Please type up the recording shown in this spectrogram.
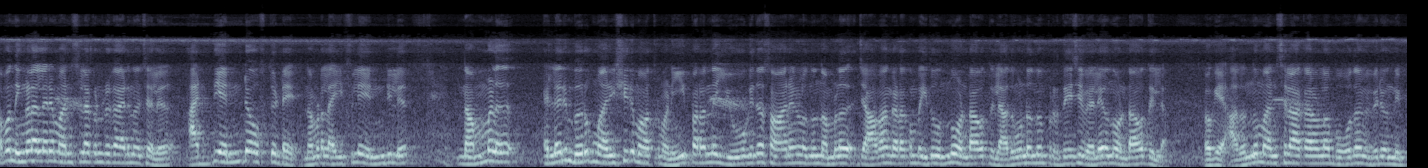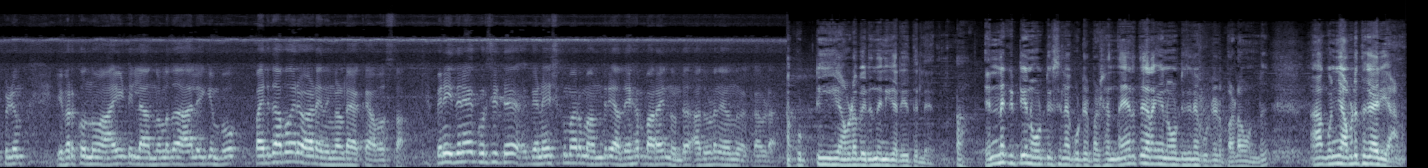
അപ്പോൾ നിങ്ങളെല്ലാവരും മനസ്സിലാക്കേണ്ട ഒരു കാര്യം എന്ന് വെച്ചാൽ at the end of the day നമ്മുടെ ലൈഫിലെ എൻഡിൽ നമ്മൾ എല്ലാവരും വെറും മനുഷ്യർ മാത്രമാണ്. ഈ പറയുന്ന യോഗ്യത സാധനങ്ങളൊന്നും നമ്മൾ ചാവാൻ കിടക്കുമ്പോൾ ഇതൊന്നും ഉണ്ടാകത്തില്ല അതുകൊണ്ടൊന്നും പ്രത്യേകിച്ച് വിലയൊന്നും ഉണ്ടാകത്തില്ല ഓക്കെ അതൊന്നും മനസ്സിലാക്കാനുള്ള ബോധം ഇവരൊന്നും ഇപ്പോഴും ഇവർക്കൊന്നും ആയിട്ടില്ല എന്നുള്ളത് ആലോചിക്കുമ്പോൾ പരിതാപകരമാണ് നിങ്ങളുടെയൊക്കെ അവസ്ഥ. പിന്നെ ഇതിനെ കുറിച്ചിട്ട് ഗണേഷ് കുമാർ മന്ത്രി അദ്ദേഹം പറയുന്നുണ്ട്. അതുകൂടെ ഞാൻ ഒന്ന് വെക്കാം അവിടെ. ആ കുട്ടി അവിടെ വരുന്ന എനിക്കറിയത്തില്ലായിരുന്നു. എന്നെ കിട്ടിയ നോട്ടീസിനെ കുട്ടി പക്ഷേ നേരത്തെ ഇറങ്ങിയ നോട്ടീസിനെ കുട്ടിയുടെ പടമുണ്ട്. ആ കുഞ്ഞ് അവിടുത്തെ കാര്യമാണ്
